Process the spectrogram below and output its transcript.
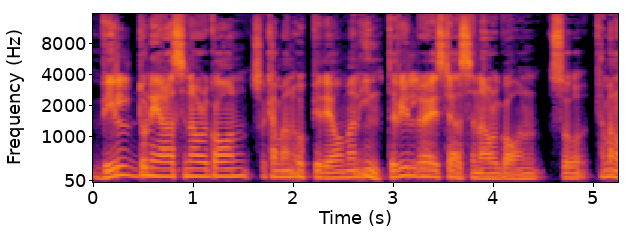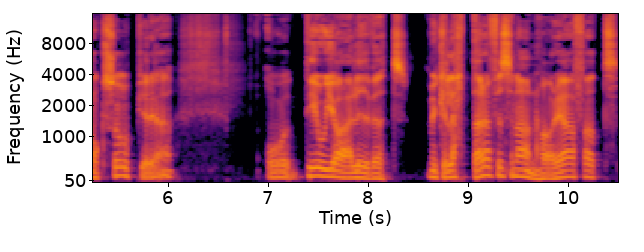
vill donera sina organ så kan man uppge det. Om man inte vill registrera sina organ så kan man också uppge det. Och Det är att göra livet mycket lättare för sina anhöriga för att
